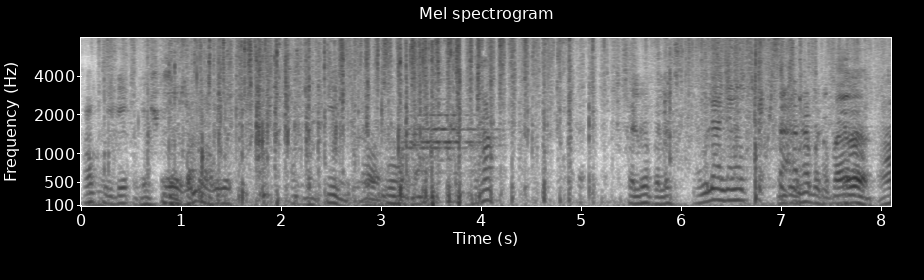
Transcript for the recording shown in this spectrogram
เอาคุยเด็กเออผมบอกเลยจิ้มครับไปเรื่อยไปเรื่อยเอาเรื่องยังแกะสะครับบัดนี้ไปเออเอา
